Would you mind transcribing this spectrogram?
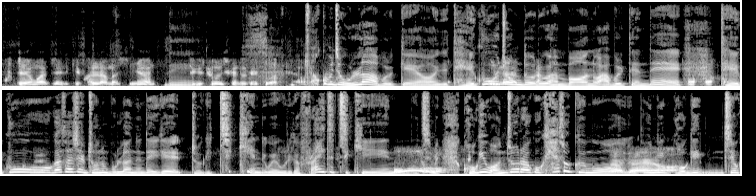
국제영화제 이렇게 관람하시면 네. 되게 좋은 시간도 될 것 같아요. 조금 이제 올라와 볼게요. 이제 대구 올라갑니다. 정도로 한번 와볼 텐데 대구가 사실 저는 몰랐는데 이게 저기 치킨 왜 우리가 프라이드 치킨 오. 아침에 거기 원조라고 계속 그 뭐. 본인 거기 지역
